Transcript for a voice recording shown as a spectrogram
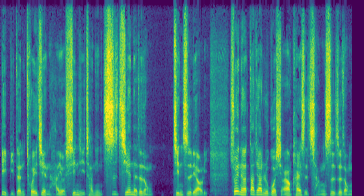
必比登推荐还有星级餐厅之间的这种精致料理。所以呢，大家如果想要开始尝试这种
